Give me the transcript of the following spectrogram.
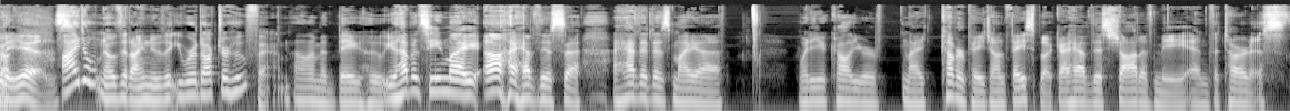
really about. is. I don't know that I knew that you were a Doctor Who fan. Oh, I'm a big Who. You haven't seen my? Oh, I have this. Uh, I had it as my. Uh, what do you call your my cover page on Facebook? I have this shot of me and the TARDIS.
